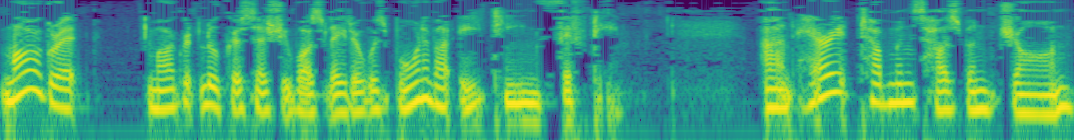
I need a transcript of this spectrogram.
Margaret, Margaret Lucas, as she was later, was born about 1850. And Harriet Tubman's husband, John,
